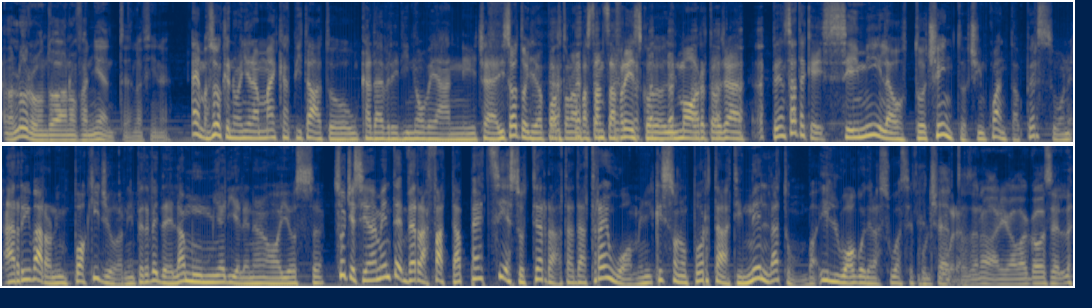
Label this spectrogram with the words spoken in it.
Ma loro non dovevano fare niente alla fine. Eh, ma solo che non gli era mai capitato un cadavere di 9 anni. Cioè, di solito glielo portano abbastanza fresco il morto. Cioè. Pensate che 6.850 persone arrivarono in pochi giorni per vedere la mummia di Elena Hoyos. Successivamente verrà fatta a pezzi e sotterrata da tre uomini che si sono portati nella tomba il luogo della sua sepoltura. Certo, se no arrivava Cosel.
